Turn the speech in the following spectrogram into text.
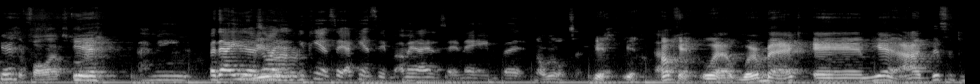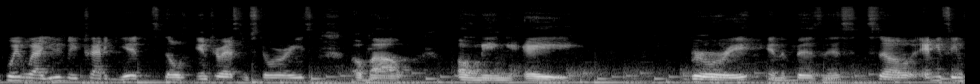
with Okay. the, the Fallout story? Yeah, I mean, but that, there's We only, are- you can't say, I can't say, I mean, I didn't say a name, but No, we won't say. yeah, yeah. Oh. Okay, well, we're back, and yeah, I, this is the point where I usually try to get those interesting stories about owning a brewery in the business. So, anything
